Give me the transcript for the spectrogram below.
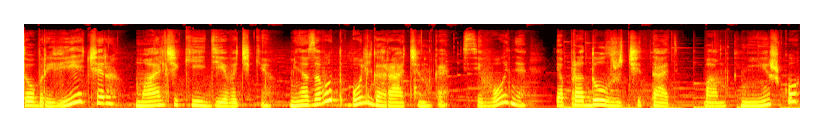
Добрый вечер, мальчики и девочки. Меня зовут Ольга Раченко. Сегодня я продолжу читать вам книжку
